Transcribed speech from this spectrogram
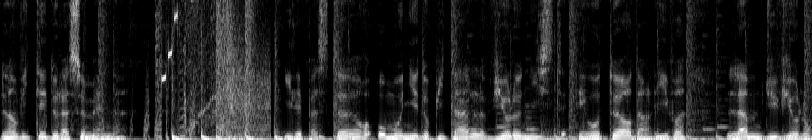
l'invité de la semaine. Il est pasteur, aumônier d'hôpital, violoniste et auteur d'un livre, L'âme du violon.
